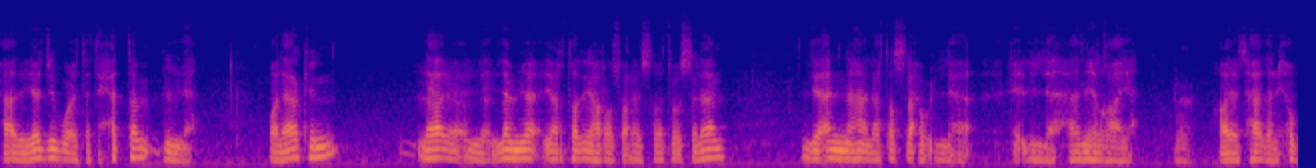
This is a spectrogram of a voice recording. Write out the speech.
هذه يجب وتتحتم لله. ولكن لا لم يرتضيها الرسول عليه الصلاة والسلام لأنها لا تصلح إلا لله. هذه الغاية. نعم. غاية هذا الحب.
